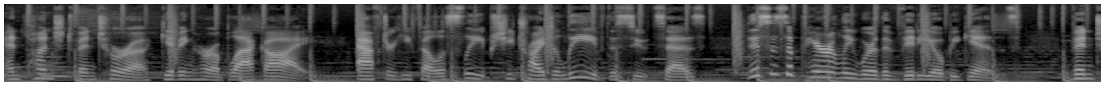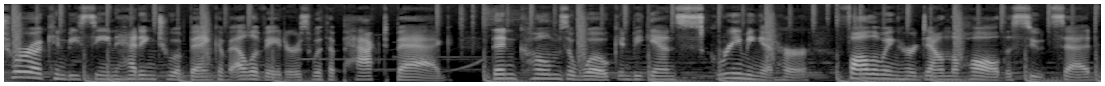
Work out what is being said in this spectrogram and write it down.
and punched Ventura, giving her a black eye. After he fell asleep, she tried to leave, the suit says. This is apparently where the video begins. Ventura can be seen heading to a bank of elevators with a packed bag. Then Combs awoke and began screaming at her, following her down the hall, the suit said.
